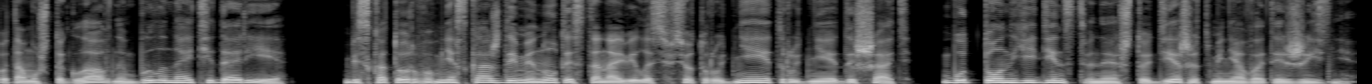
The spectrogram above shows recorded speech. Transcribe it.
потому что главным было найти Дарея, без которого мне с каждой минутой становилось все труднее и труднее дышать, будто он единственное, что держит меня в этой жизни.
